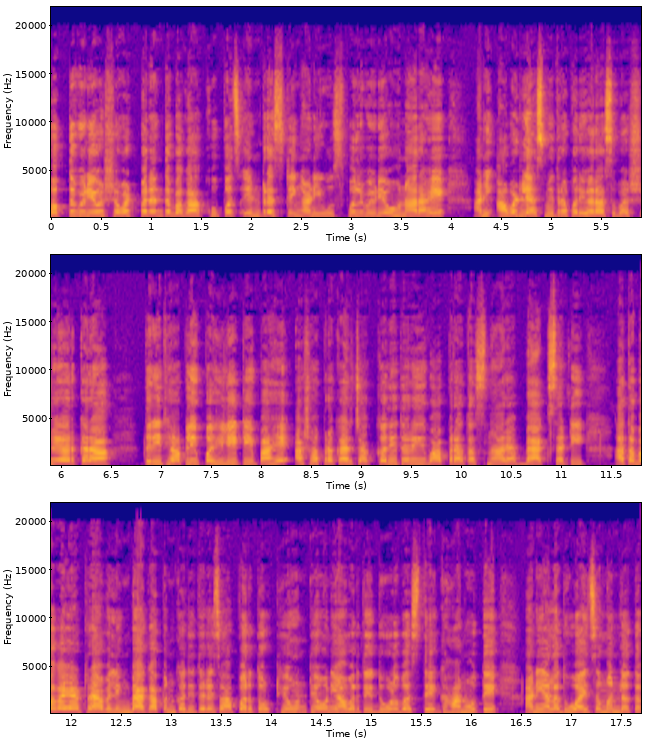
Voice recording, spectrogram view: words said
फक्त व्हिडिओ शेवटपर्यंत बघा खूपच इंटरेस्टिंग आणि युजफुल व्हिडिओ होणार आहे. आणि आवडल्यास मित्रपरिवारासोबत शेअर करा. तर इथे आपली पहिली टीप आहे अशा प्रकारच्या कधीतरी वापरात असणाऱ्या बॅगसाठी. आता बघा या ट्रॅव्हलिंग बॅग आपण कधीतरीच वापरतो ठेवून ठेवून यावरती धूळ बसते घाण होते आणि याला धुवायचं म्हणलं तर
